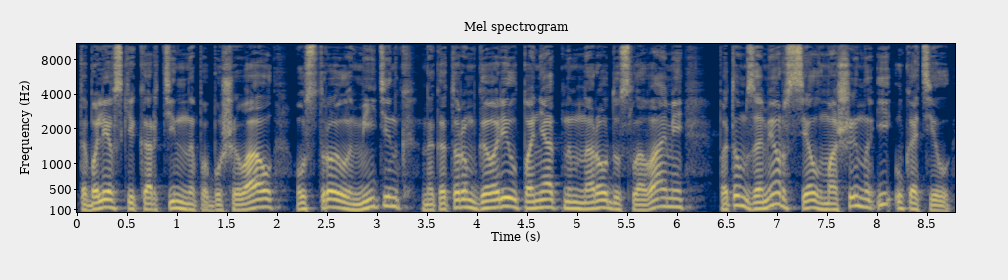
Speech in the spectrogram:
Тоболевский картинно побушевал, устроил митинг, на котором говорил понятным народу словами, потом замерз, сел в машину и укатил.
